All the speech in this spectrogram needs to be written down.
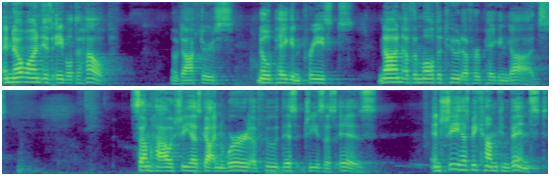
and no one is able to help. No doctors, no pagan priests, none of the multitude of her pagan gods. Somehow she has gotten word of who this Jesus is, and she has become convinced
